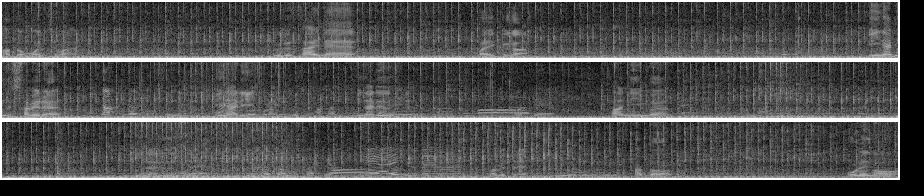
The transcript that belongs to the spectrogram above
あともう一枚。うるさいねバイクが。いなり寿司食べる？いなり怒られるでしょあだっていなり寿司待って3人分いなり寿司みこちゃんも買って食べてあと俺の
